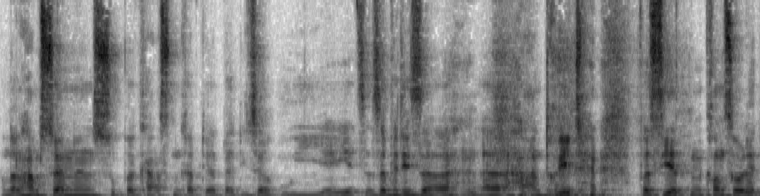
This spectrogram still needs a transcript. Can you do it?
und dann haben sie einen super Kasten gehabt, ja, bei dieser UIE jetzt, also bei dieser mhm. äh, Android-basierten Konsole.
